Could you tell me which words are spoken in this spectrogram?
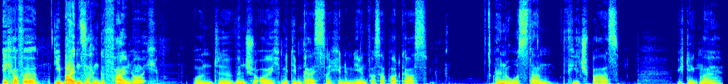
Ich hoffe, die beiden Sachen gefallen euch und äh, wünsche euch mit dem Geistreich in dem Irgendwasser Podcast an Ostern viel Spaß. Ich denke mal,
